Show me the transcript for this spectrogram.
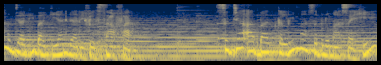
pernah menjadi bagian dari filsafat. Sejak abad kelima sebelum masehi,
